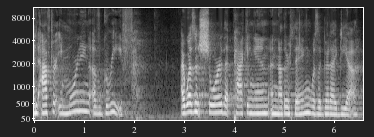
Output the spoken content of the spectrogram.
And after a morning of grief, I wasn't sure that packing in another thing was a good idea.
